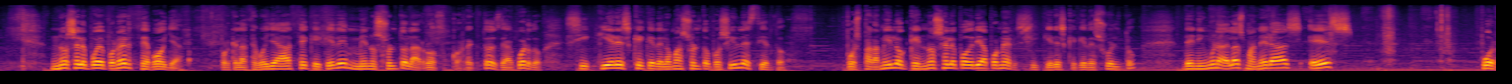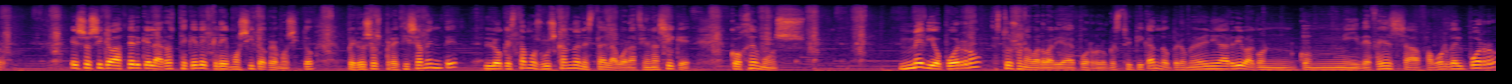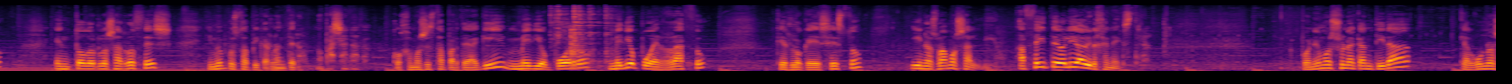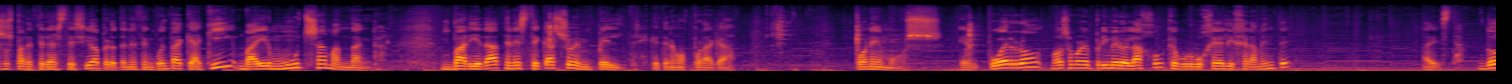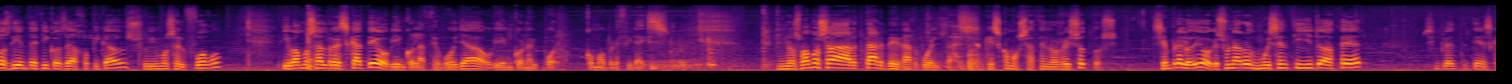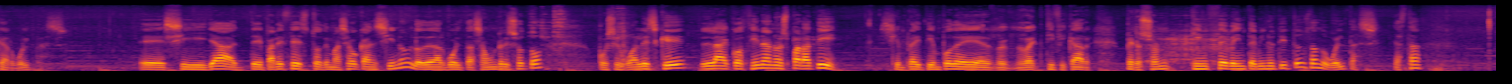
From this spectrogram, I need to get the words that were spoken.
no se le puede poner cebolla, porque la cebolla hace que quede menos suelto el arroz, ¿correcto? Es de acuerdo. Si quieres que quede lo más suelto posible, es cierto. Pues para mí lo que no se le podría poner, si quieres que quede suelto, de ninguna de las maneras es puerro. Eso sí que va a hacer que el arroz te quede cremosito, cremosito. Pero eso es precisamente lo que estamos buscando en esta elaboración. Así que cogemos medio puerro, esto es una barbaridad de puerro lo que estoy picando, pero me he venido arriba con, con mi defensa a favor del puerro en todos los arroces y me he puesto a picarlo entero, no pasa nada. Cogemos esta parte de aquí, medio puerro, medio puerrazo, que es lo que es esto, y nos vamos al lío. Aceite de oliva virgen extra. Ponemos una cantidad que algunos os parecerá excesiva, pero tened en cuenta que aquí va a ir mucha mandanga. Variedad, en este caso, en peltre, que tenemos por acá. Ponemos el puerro, vamos a poner primero el ajo, que burbujee ligeramente, Ahí está. Dos dientecicos de ajo picados, subimos el fuego y vamos al rescate o bien con la cebolla o bien con el puerro, como prefiráis. Nos vamos a hartar de dar vueltas, que es como se hacen los risotos. Siempre lo digo, que es un arroz muy sencillito de hacer, simplemente tienes que dar vueltas. Eh, si ya te parece esto demasiado cansino, lo de dar vueltas a un risotto, pues igual es que la cocina no es para ti siempre hay tiempo de rectificar, pero son 15, 20 minutitos dando vueltas, ya está.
